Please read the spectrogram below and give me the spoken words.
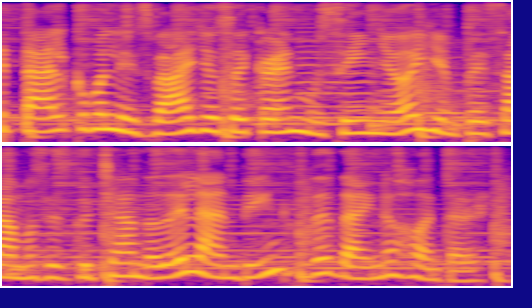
¿Qué tal? ¿Cómo les va? Yo soy Karen Musiño y empezamos escuchando The Landing de Dino Hunter.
